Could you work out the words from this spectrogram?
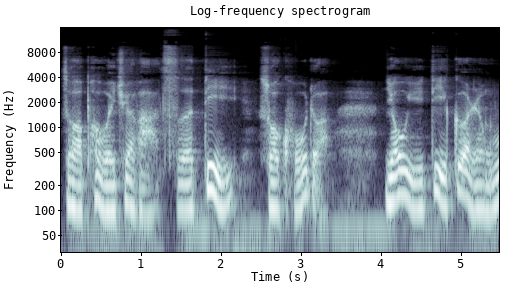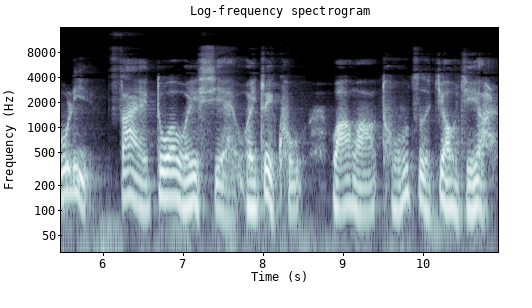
则颇为缺乏。此地所苦者，由于地个人无力，再多为血为最苦，往往徒自交集耳。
